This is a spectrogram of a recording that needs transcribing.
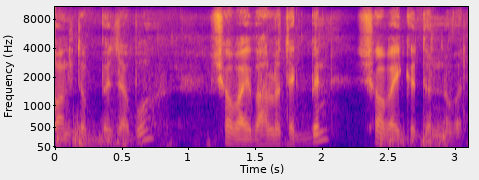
গন্তব্যে যাব। সবাই ভালো থাকবেন। সবাইকে ধন্যবাদ।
